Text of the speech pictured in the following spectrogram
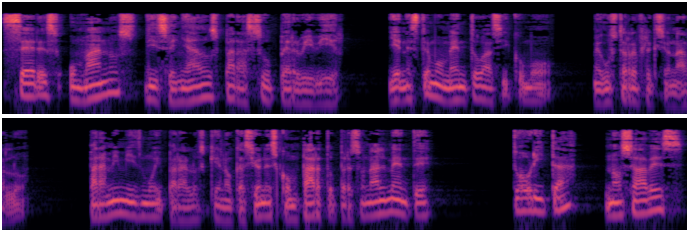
seres humanos diseñados para supervivir. Y en este momento, así como me gusta reflexionarlo, para mí mismo y para los que en ocasiones comparto personalmente, Tú ahorita no sabes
